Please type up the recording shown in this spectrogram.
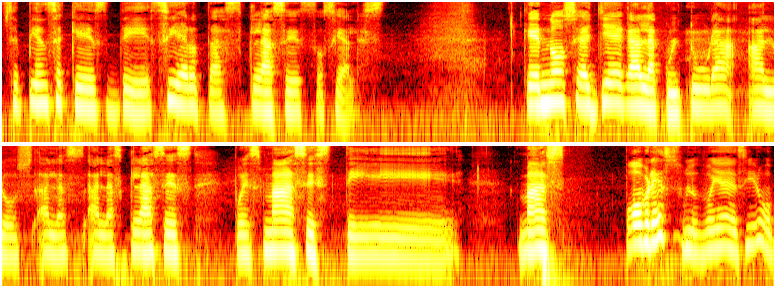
se piensa que es de ciertas clases sociales, que no se allega la cultura a los a las a las clases pues más este más pobres, los voy a decir, o,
